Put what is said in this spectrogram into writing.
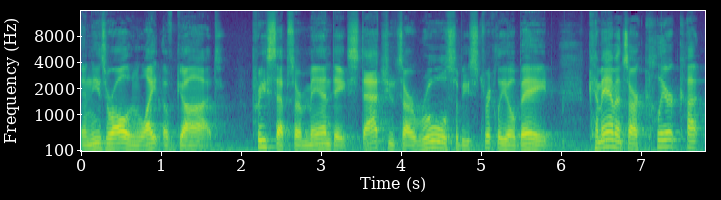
And these are all in light of God. Precepts are mandates, statutes are rules to be strictly obeyed, commandments are clear cut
